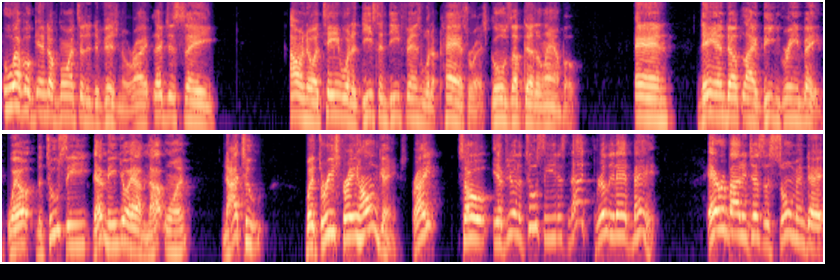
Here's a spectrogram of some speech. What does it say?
whoever end up going to the divisional, right? Let's just say, I don't know, a team with a decent defense with a pass rush goes up there to Lambeau, and they end up like beating Green Bay. Well, the two seed that means you'll have not one, not two, but three straight home games, right? So if you're the two seed, it's not really that bad. Everybody just assuming that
